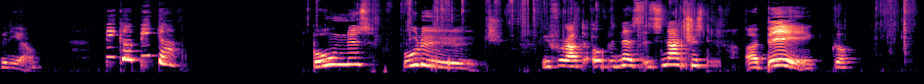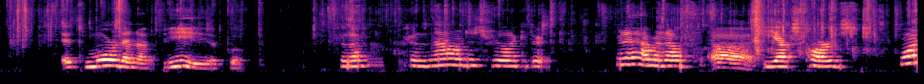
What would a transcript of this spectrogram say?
video. Pika pika. Footage. We forgot to open this. It's not just a big. It's more than a big. Because now I just feel like we didn't have enough uh, EX cards. Why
